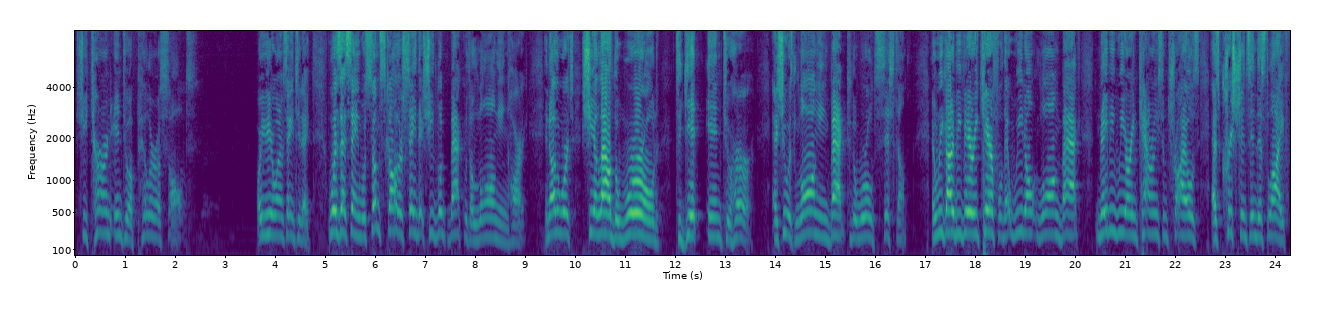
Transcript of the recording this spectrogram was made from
She turned into a pillar of salt. Are you hear what I'm saying today? What is that saying? Well, some scholars say that she looked back with a longing heart. In other words, she allowed the world to get into her. And she was longing back to the world system. And we got to be very careful that we don't long back. Maybe we are encountering some trials as Christians in this life,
